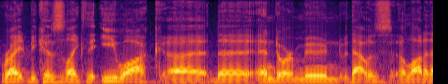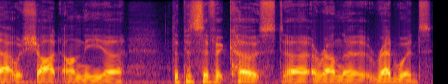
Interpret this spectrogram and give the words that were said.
right? Because like the Ewok, uh, the Endor moon, that was a lot of that was shot on the uh, the Pacific coast uh, around the redwoods.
